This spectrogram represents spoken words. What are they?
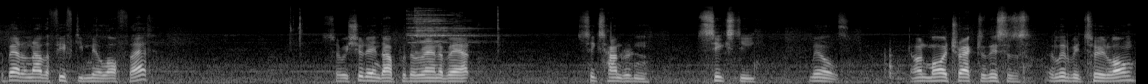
about another 50 mil off that. So we should end up with around about 660 mils. On my tractor this is a little bit too long,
